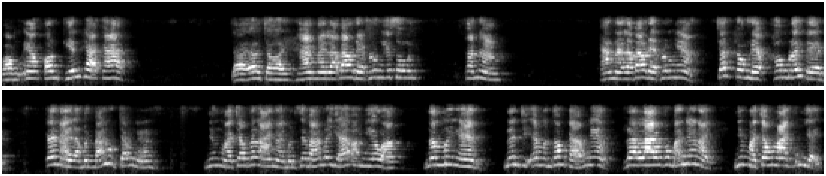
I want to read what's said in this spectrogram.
Vòng eo con kiến kha kha. Trời ơi trời hàng này là bao đẹp luôn nghe xui thân hàng hàng này là bao đẹp luôn nha. Chất không đẹp, không lấy tiền. Cái này là mình bán 100 ngàn. Nhưng mà trong cái like này mình sẽ bán với giá bao nhiêu ạ? À? 50 ngàn. Nên chị em mình thông cảm nha. Ra like không bán giá này. Nhưng mà trong like cũng vậy.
